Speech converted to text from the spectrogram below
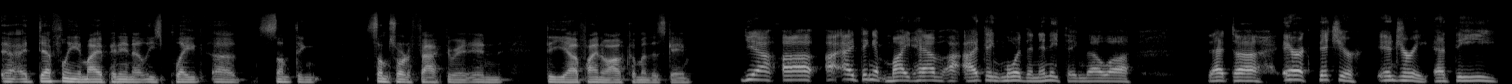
it definitely, in my opinion, at least played uh, something, some sort of factor in the uh, final outcome of this game. Yeah, uh, I, I, think it might have. I, I, think more than anything, though, uh, that uh, Eric Fisher injury at the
